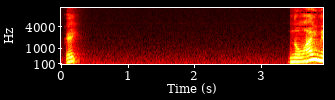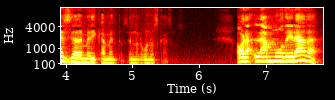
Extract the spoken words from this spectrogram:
¿Ok? No hay necesidad de medicamentos en algunos casos. Ahora, la moderada.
